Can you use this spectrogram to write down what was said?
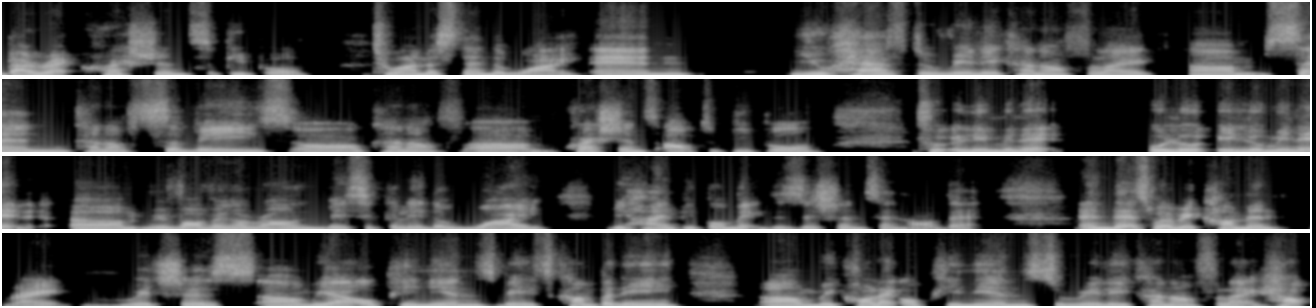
direct questions to people to understand the why. And you have to really kind of like um, send kind of surveys or kind of um, questions out to people to eliminate illuminate um, revolving around basically the why behind people make decisions and all that. And that's where we come in right? Which is uh, we are opinions based company. Um, we collect opinions to really kind of like help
